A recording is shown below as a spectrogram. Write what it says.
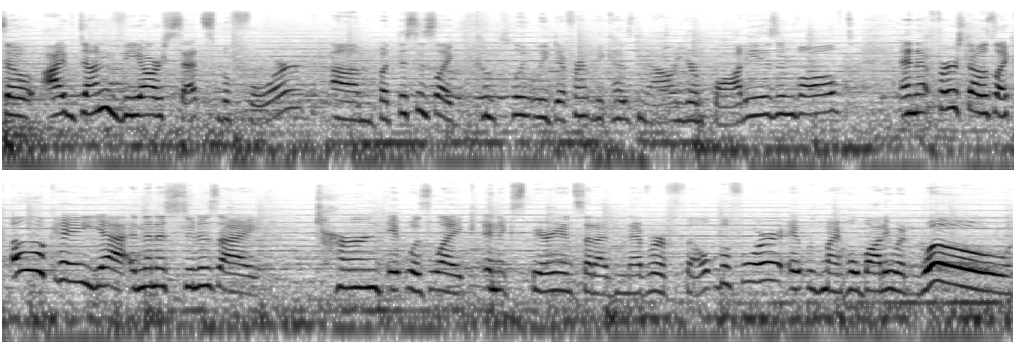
So I've done VR sets before, um, but this is like completely different because now your body is involved. And at first I was like, oh, okay, yeah. And then as soon as I turned, it was like an experience that I've never felt before. It was my whole body went, whoa.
